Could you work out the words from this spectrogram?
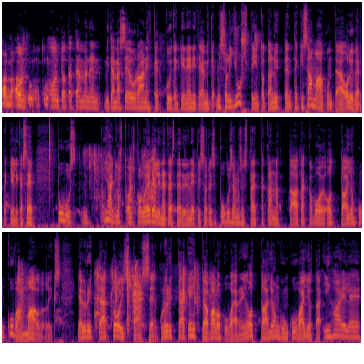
anna, on, tulla, tulla. on tota tämmönen, mitä mä seuraan ehkä kuitenkin eniten, ja mikä, missä oli justiin tota nytten, teki samaa kuin tämä Oliver teki, eli se puhuu, ihan just, olisiko ollut edellinen tai edellinen episodi, se puhuu semmoisesta, että kannattaa tai voi ottaa jonkun kuvan malliksi, ja yrittää toistaa sen. Kun yrittää kehittyä valokuvaajana, niin ottaa jonkun kuvan, jota ihailee,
